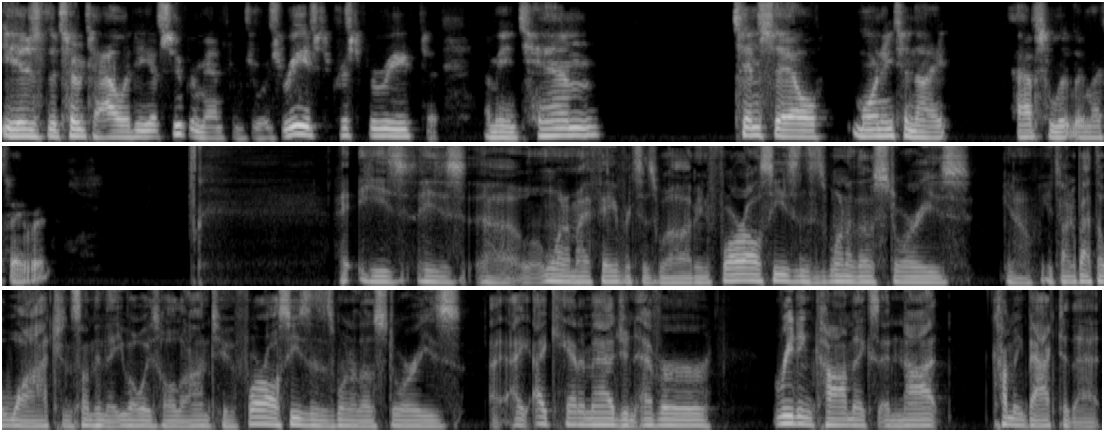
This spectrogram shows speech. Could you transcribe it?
is the totality of Superman from George Reeves to Christopher Reeve to I mean Tim Tim Sale, Morning to Night, absolutely my favorite. He's he's uh, one of my favorites as well. I mean, For All Seasons is one of those stories. You know, you talk about the watch and something that you always hold on to. For All Seasons is one of those stories. I, I can't imagine ever reading comics and not coming back to that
